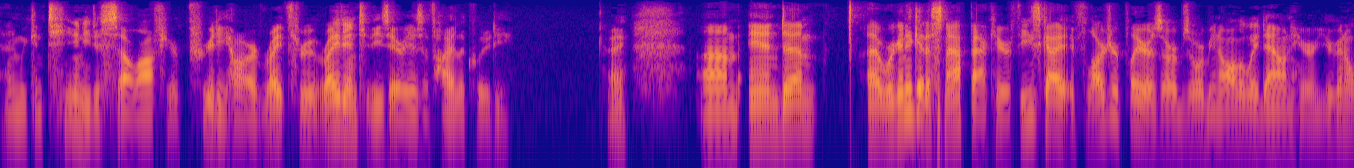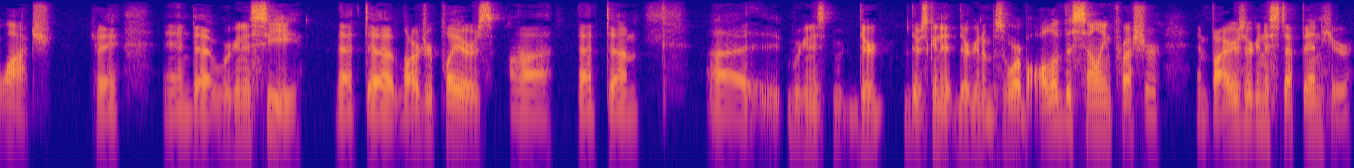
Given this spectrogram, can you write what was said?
And we continue to sell off here pretty hard, right through, right into these areas of high liquidity, okay? Um, and um, uh, we're going to get a snapback here. If these guys, if larger players are absorbing all the way down here, you're going to watch, okay? And uh, we're going to see that uh, larger players uh, that um, uh, we're going to they're there's going to they're going to absorb all of the selling pressure, and buyers are going to step in here,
